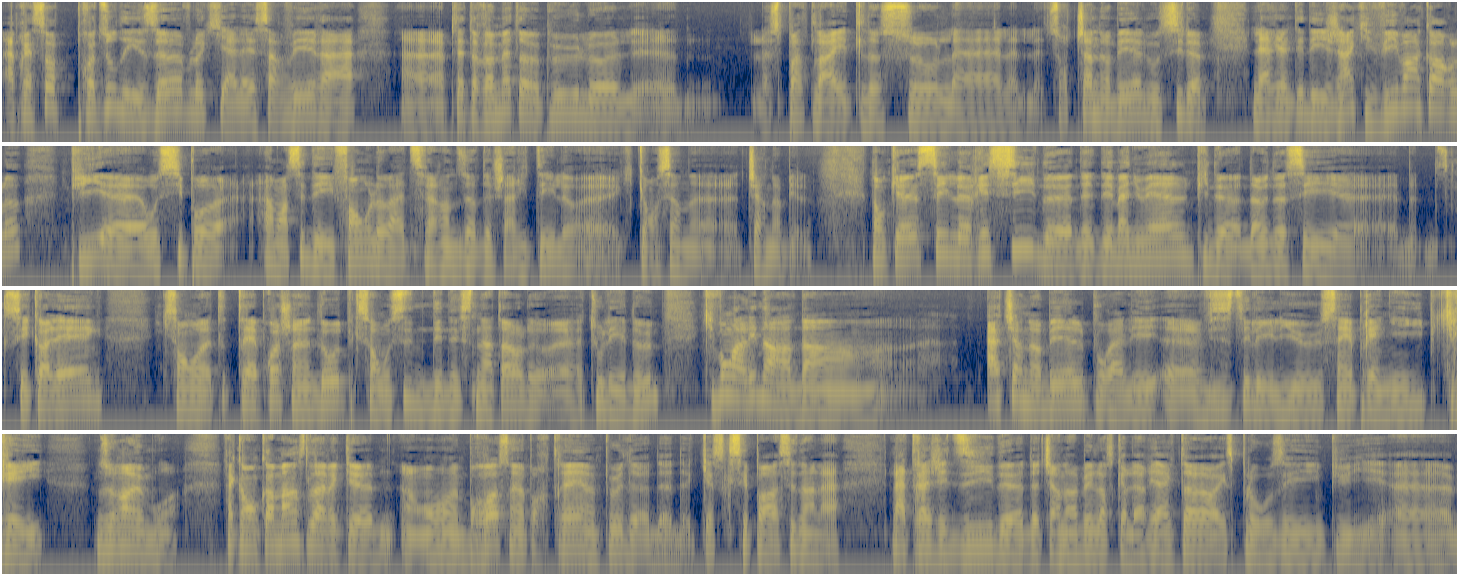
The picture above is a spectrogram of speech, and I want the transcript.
après ça produire des œuvres là, qui allaient servir à euh, peut-être remettre un peu le, le spotlight sur sur Tchernobyl, mais aussi la réalité des gens qui vivent encore là, puis euh, aussi pour avancer des fonds à différentes œuvres de charité euh, qui concernent euh, Tchernobyl. Donc euh, c'est le récit de- de- d'Emmanuel puis d'un de, ses, euh, collègues qui sont euh, très proches l'un de l'autre puis qui sont aussi des dessinateurs euh, tous les deux, qui vont aller dans à Tchernobyl pour aller euh, visiter les lieux, s'imprégner puis créer durant un mois. Fait qu'on commence là avec euh, on, brosse un portrait un peu de, de, de qu'est-ce qui s'est passé dans la, la tragédie de, de Tchernobyl lorsque le réacteur a explosé puis euh,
